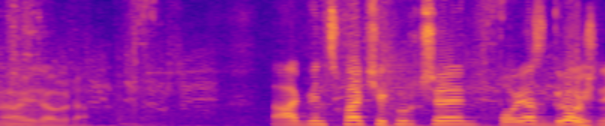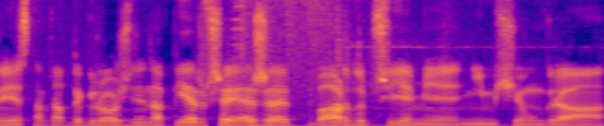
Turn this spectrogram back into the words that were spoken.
No i dobra. Tak, więc słuchajcie, kurczę, pojazd groźny, jest naprawdę groźny. Na pierwszej erze bardzo przyjemnie nim się gra.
